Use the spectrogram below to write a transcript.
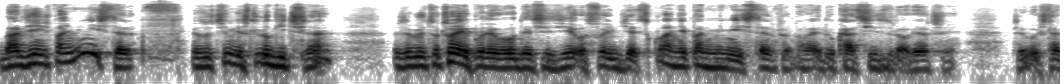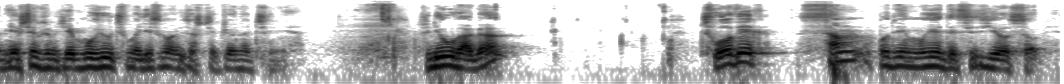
bardziej niż pan minister. W związku z czym jest logiczne, żeby to człowiek podejmował decyzję o swoim dziecku, a nie pan minister, prawda, edukacji, zdrowia, czy czegoś tam jeszcze, który będzie mówił, czy moje dziecko ma być zaszczepione, czy nie. Czyli uwaga, Człowiek sam podejmuje decyzję o sobie.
